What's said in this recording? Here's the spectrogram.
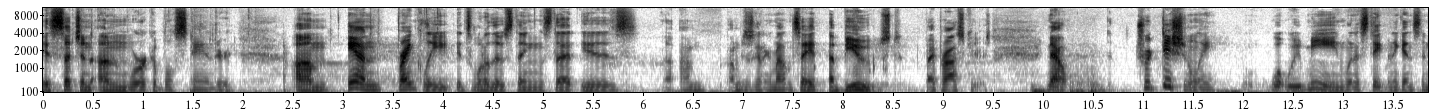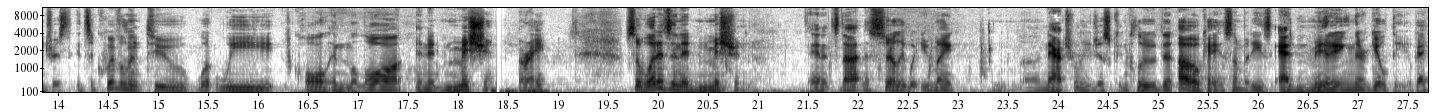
is such an unworkable standard. Um, and frankly, it's one of those things that is uh, I'm I'm just going to come out and say it abused by prosecutors. Now, traditionally, what we mean when a statement against interest, it's equivalent to what we call in the law an admission. All right. So, what is an admission? And it's not necessarily what you might uh, naturally just conclude that, oh, okay, somebody's admitting they're guilty. Okay.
